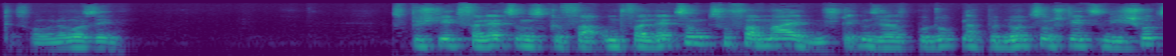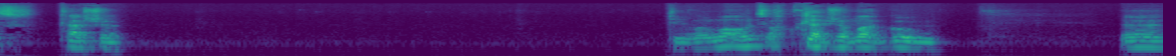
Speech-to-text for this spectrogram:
Das wollen wir doch mal sehen. Es besteht Verletzungsgefahr. Um Verletzung zu vermeiden, stecken Sie das Produkt nach Benutzung stets in die Schutztasche. Die wollen wir uns auch gleich nochmal gucken. Äh,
